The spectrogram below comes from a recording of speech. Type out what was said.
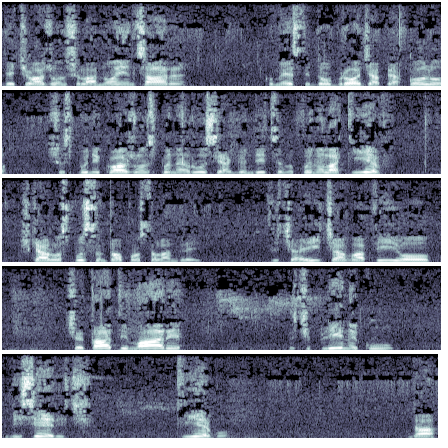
deci au ajuns și la noi în țară, cum este Dobrogea pe acolo, și spune că au ajuns până în Rusia, gândiți-vă, până la Kiev. Și chiar o spus Sfântul Apostol Andrei. Zice, aici va fi o cetate mare, deci plină cu biserici. Kievul. Da.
